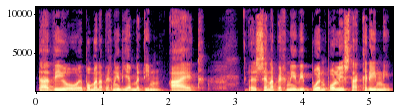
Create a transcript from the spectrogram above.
Τα δύο επόμενα παιχνίδια με την ΑΕΚ ε, σε ένα παιχνίδι που εν πολύ θα κρίνει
